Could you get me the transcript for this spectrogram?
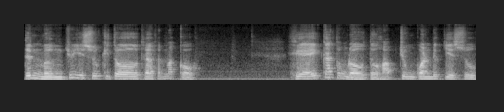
Tin mừng Chúa Giêsu Kitô theo Thánh Marco. Khi ấy, các tông đồ tụ họp chung quanh Đức Giêsu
